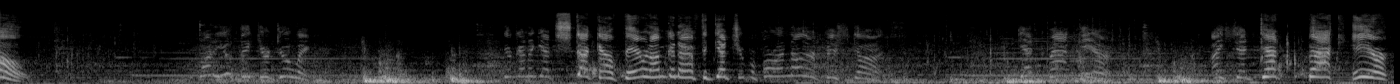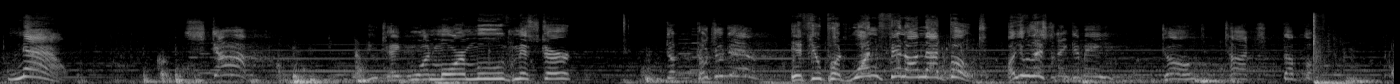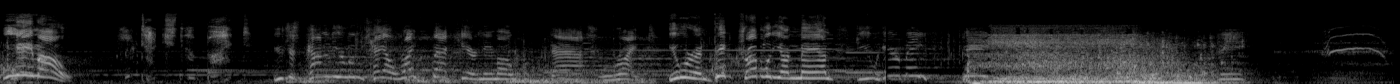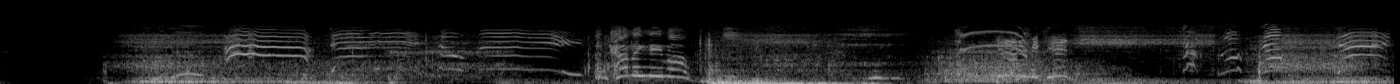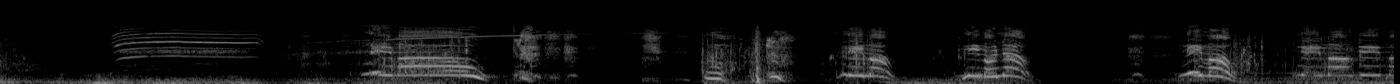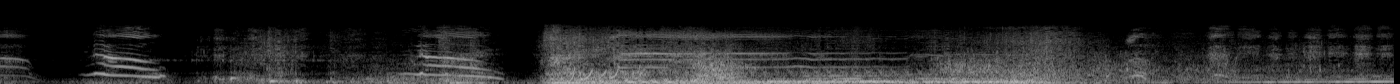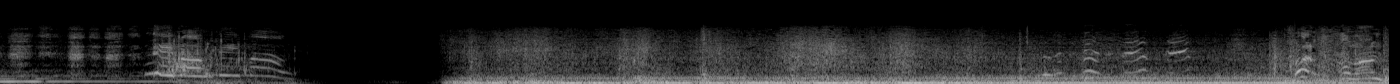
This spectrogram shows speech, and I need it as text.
What do you think you're doing? You're gonna get stuck out there, and I'm gonna have to get you before another fish does. Get back here! I said get back here now! Stop! You take one more move, mister. D- don't you dare! If you put one fin on that boat, are you listening to me? Don't touch the boat. Nemo! He touched. You just pounded your little tail right back here, Nemo. That's right. You were in big trouble, young man. Do you hear me? Big. Big. I'm coming, Nemo! Get under me, kids! Nemo! Nemo! No! Nemo! Nemo, Nemo! Hold on.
